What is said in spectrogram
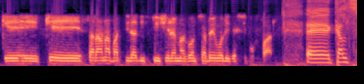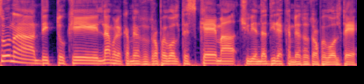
che, che, sarà una partita difficile ma consapevoli che si può fare. Eh, Calzona ha detto che il Napoli ha cambiato troppe volte schema, ci viene da dire ha cambiato troppe volte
